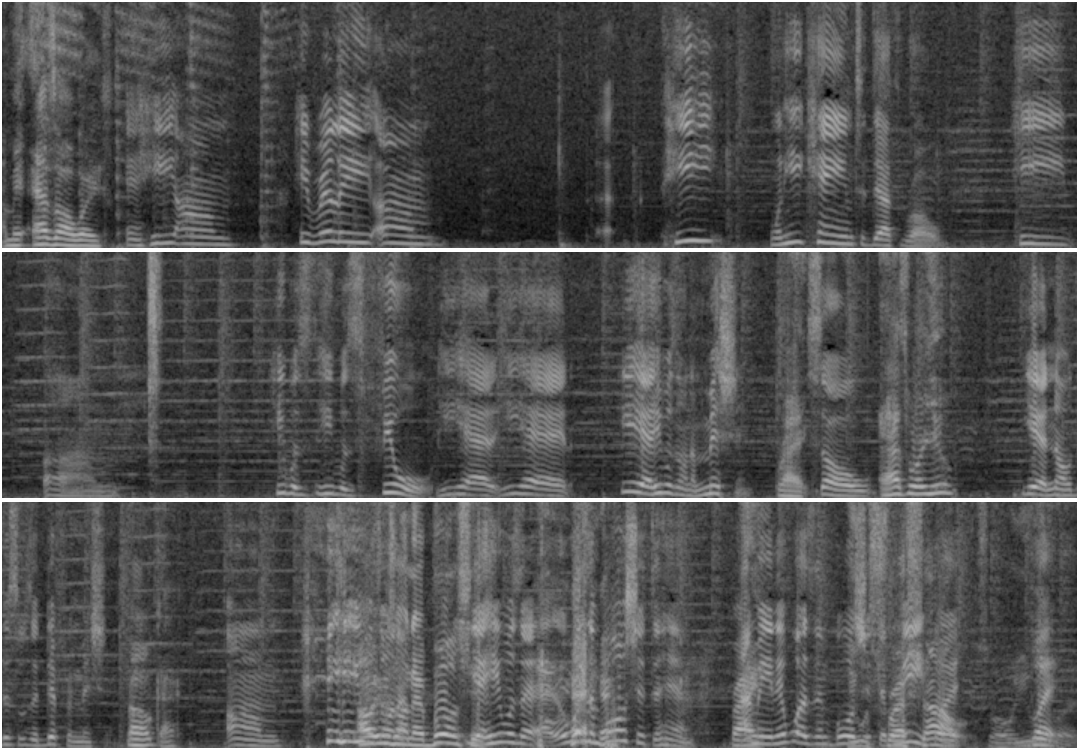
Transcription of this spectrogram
I mean, as always. and he um he really um uh, he when he came to death row he um he was he was fueled he had he had he had he was on a mission Right. so As were you? yeah no this was a different mission Oh, okay. um he oh, he was a- on that bullshit. yeah he was a, it wasn't bullshit to him Right. i mean it wasn't He bullshit was to fresh me out, but so you but- would.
